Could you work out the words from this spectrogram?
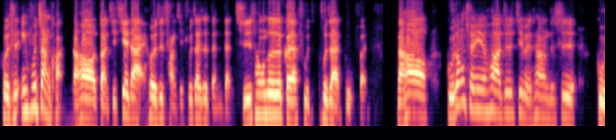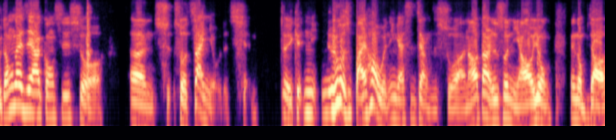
或者是应付账款，然后短期借贷，或者是长期负债这等等，其实通通都是归在负负债部分。然后股东权益的话，就是基本上就是股东在这家公司所嗯所占有的钱。对，可你如果是白话文，应该是这样子说啊。然后当然是说你要用那种比较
